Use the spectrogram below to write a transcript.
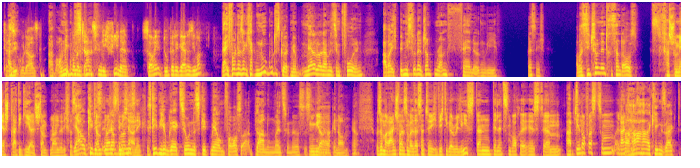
Das Also- sieht gut aus. aber auch nur momentan gehört. ziemlich viele. Sorry, du bitte gerne, Simon? Na, ich wollte nur sagen, ich habe nur Gutes gehört. Mir mehrere Leute haben es empfohlen, aber ich bin nicht so der Jump'n'Run-Fan irgendwie. Weiß nicht. Aber es sieht schon interessant aus. Fast schon mehr Strategie als Jump'n'Run, würde ich fast Ja, sagen. okay, das Jump'n'Run ist die Mechanik. es geht nicht um Reaktionen, es geht mehr um Vorausplanung, meinst du, ne? Das ist Ja, mehr- genau. Ja. Also mal reinschmeißen, weil das natürlich ein wichtiger Release dann der letzten Woche ist. Ähm, habt ihr noch was zum Reinschmeißen? Fahaha King sagt,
